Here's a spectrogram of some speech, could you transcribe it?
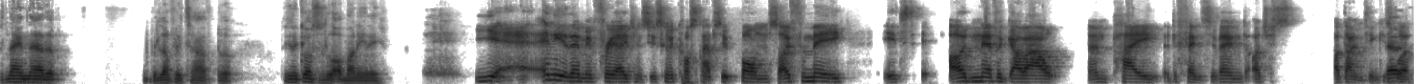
his name there that would be lovely to have, but he's going to cost us a lot of money, isn't he? Yeah, any of them in free agency is going to cost an absolute bomb. So for me, it's I'd never go out and pay a defensive end. I just I don't think it's They're, worth.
